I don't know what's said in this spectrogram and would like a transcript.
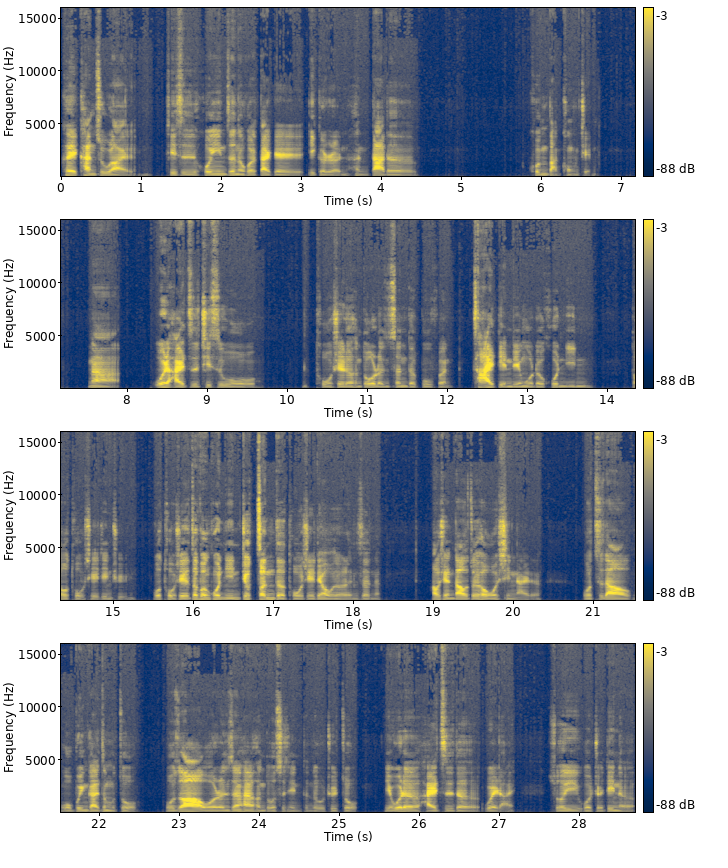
可以看出来，其实婚姻真的会带给一个人很大的捆绑空间。那为了孩子，其实我妥协了很多人生的部分，差一点连我的婚姻都妥协进去。我妥协这份婚姻，就真的妥协掉我的人生了。好险到最后我醒来了，我知道我不应该这么做。我知道我人生还有很多事情等着我去做，也为了孩子的未来，所以我决定了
